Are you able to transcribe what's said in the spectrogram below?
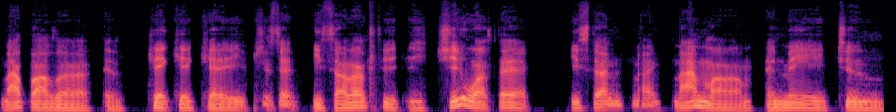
my father is KKK. She said he sent her. She, she once said he sent my my mom and me to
